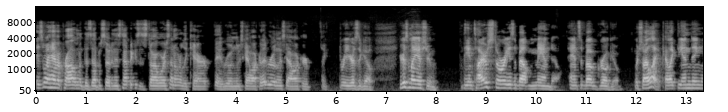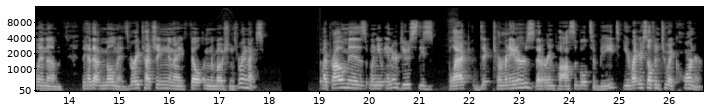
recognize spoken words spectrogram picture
is why I have a problem with this episode, and it's not because it's Star Wars. I don't really care. They ruined Luke Skywalker. They ruined Luke Skywalker like three years ago. Here's my issue: the entire story is about Mando, and it's about Grogu, which I like. I like the ending when um, they had that moment. It's very touching, and I felt an emotion. It's very nice. My problem is when you introduce these black dick terminators that are impossible to beat, you write yourself into a corner.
